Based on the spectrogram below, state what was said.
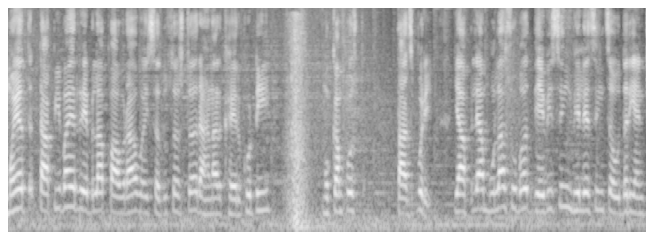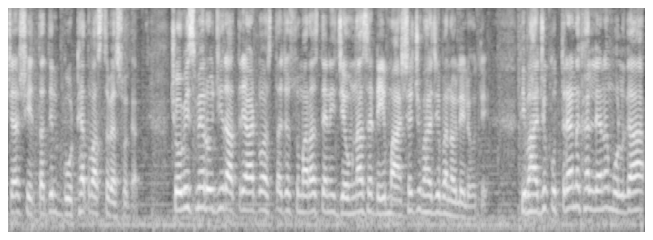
मयत टापीबाई रेबला पावरा वय सदुसष्ट राहणार खैरकुटी मुक्कामपोस्ट ताजपुरी. या आपल्या मुलासोबत देवीसिंग भिलेसिंग चौधरी यांच्या शेतातील गोठ्यात वास्तव्यास होत्या चोवीस मे रोजी रात्री आठ वाजताच्या सुमारास त्यांनी जेवणासाठी माशाची भाजी बनवलेली होती. ती भाजी कुत्र्यानं खाल्ल्यानं मुलगा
